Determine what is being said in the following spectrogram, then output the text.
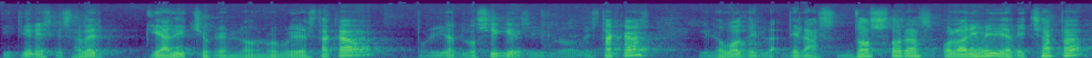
Y tienes que saber qué ha dicho que es lo nuevo y destacado, porque ya lo sigues y lo destacas, y luego de, la- de las dos horas o la hora y media de chapa,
